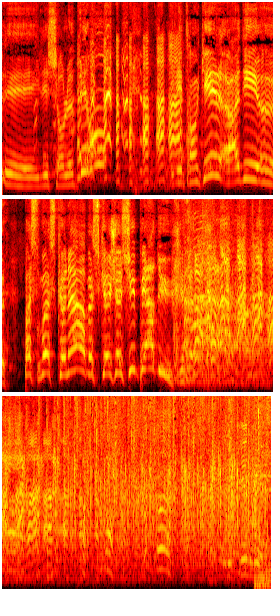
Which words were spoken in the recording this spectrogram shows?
il est, il est sur le perron. Il est tranquille. Alors, elle dit euh, Passe-moi ce connard parce que je suis perdu.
